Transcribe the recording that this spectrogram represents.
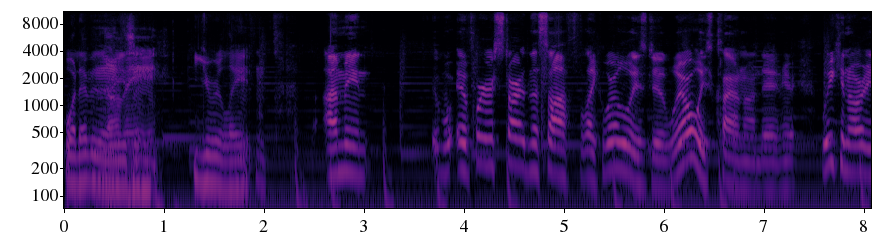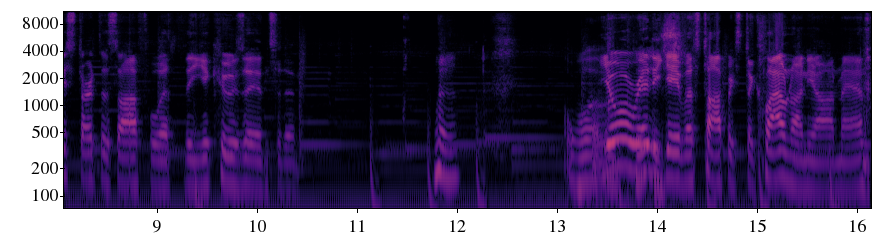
Whatever the reason, Dummy. you were late. I mean, if we're starting this off like we always do, we always clown on Dan here. We can already start this off with the Yakuza incident. Whoa, you already please, gave us topics to clown on you on, man.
